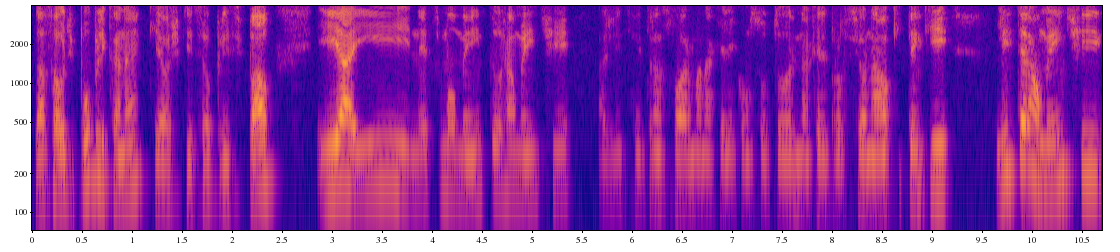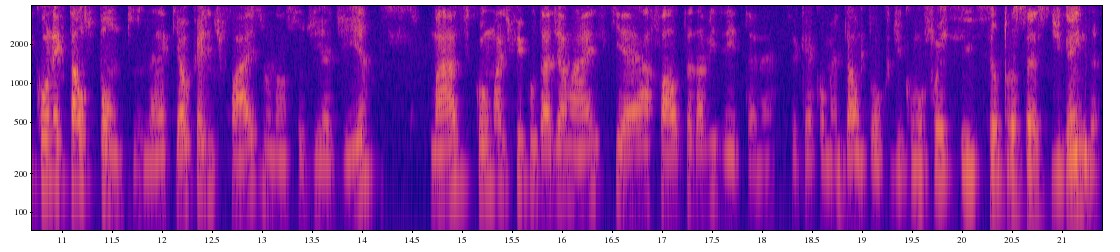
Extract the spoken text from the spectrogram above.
da saúde pública, né? Que eu acho que isso é o principal. E aí, nesse momento, realmente a gente se transforma naquele consultor, naquele profissional que tem que literalmente conectar os pontos, né? Que é o que a gente faz no nosso dia a dia, mas com uma dificuldade a mais, que é a falta da visita, né? Você quer comentar um pouco de como foi esse seu processo de venda?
